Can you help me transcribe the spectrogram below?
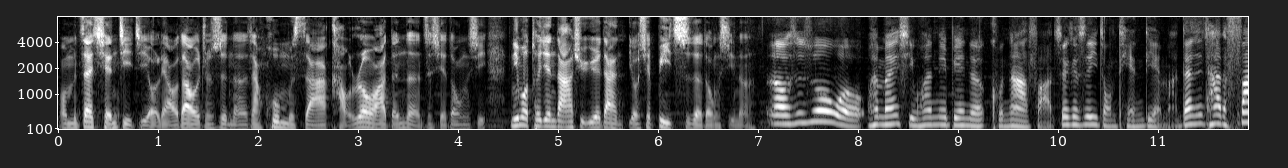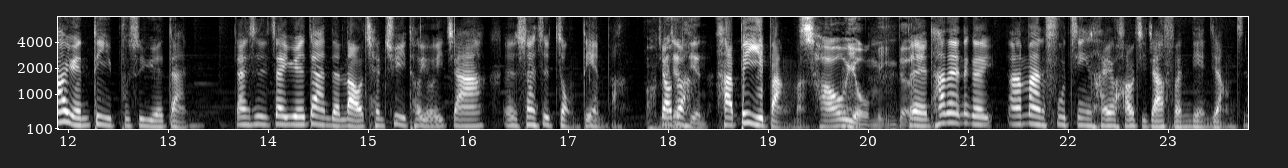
我们在前几集有聊到，就是呢像 hummus 啊、烤肉啊等等这些东西，你有没有推荐大家去约旦有些必吃的东西呢？老实说，我还蛮喜欢那边的苦纳法，这个是一种甜点嘛，但是它的发源地不是约旦，但是在约旦的老城区里头有一家，嗯，算是总店吧，哦、叫做哈比榜嘛，超有名的。对，他在那个阿曼附近还有好几家分店这样子。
